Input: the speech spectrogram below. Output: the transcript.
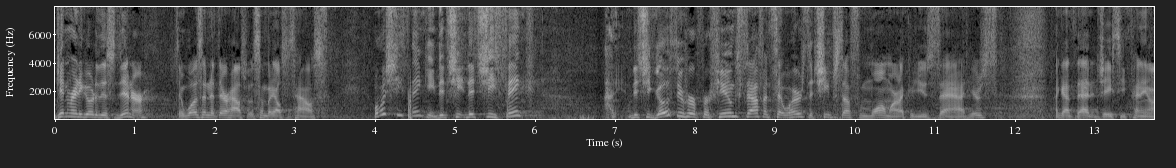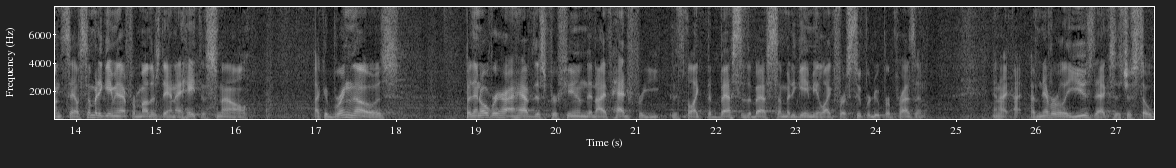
getting ready to go to this dinner. It wasn't at their house, was somebody else's house. What was she thinking? Did she, did she think, did she go through her perfume stuff and say, well, here's the cheap stuff from Walmart. I could use that. Here's, I got that at J.C. Penney on sale. Somebody gave me that for Mother's Day and I hate the smell. I could bring those. But then over here, I have this perfume that I've had for, it's like the best of the best. Somebody gave me like for a super duper present. And I, have never really used that because it's just so,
